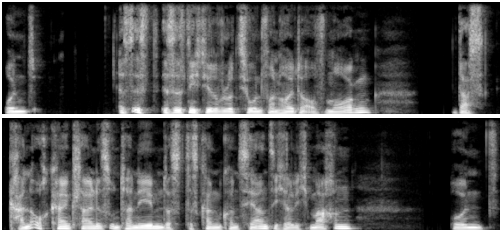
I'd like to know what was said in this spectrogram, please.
Und es ist, es ist nicht die Revolution von heute auf morgen. Das kann auch kein kleines Unternehmen, das, das kann ein Konzern sicherlich machen. Und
